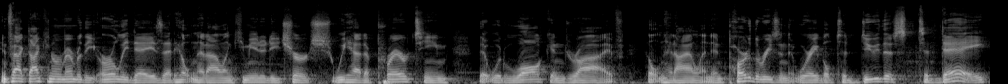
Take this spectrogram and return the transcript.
In fact, I can remember the early days at Hilton Head Island Community Church. We had a prayer team that would walk and drive Hilton Head Island. And part of the reason that we're able to do this today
